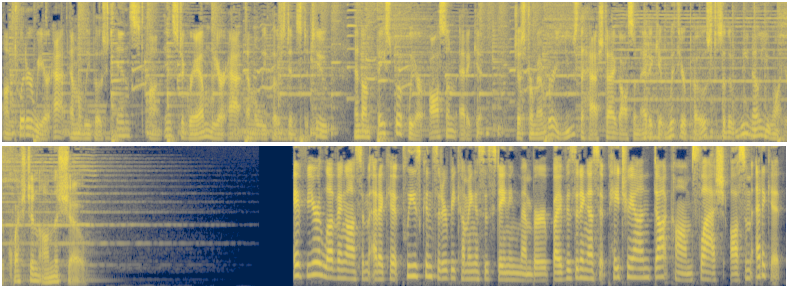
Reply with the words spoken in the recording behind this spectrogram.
On Twitter, we are at Emily Post Inst. On Instagram, we are at Emily Post Institute. And on Facebook, we are Awesome Etiquette. Just remember, use the hashtag Awesome Etiquette with your post so that we know you want your question on the show. If you're loving awesome etiquette, please consider becoming a sustaining member by visiting us at patreon.com slash awesome etiquette.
